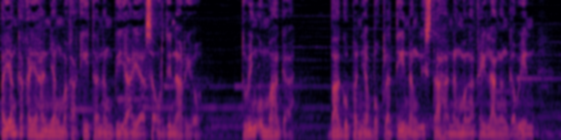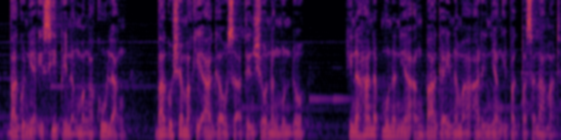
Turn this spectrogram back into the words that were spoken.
ay ang kakayahan niyang makakita ng biyaya sa ordinaryo. Tuwing umaga, bago pa niya buklatin ang listahan ng mga kailangang gawin, bago niya isipin ang mga kulang, bago siya makiagaw sa atensyon ng mundo, hinahanap muna niya ang bagay na maaari niyang ipagpasalamat.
